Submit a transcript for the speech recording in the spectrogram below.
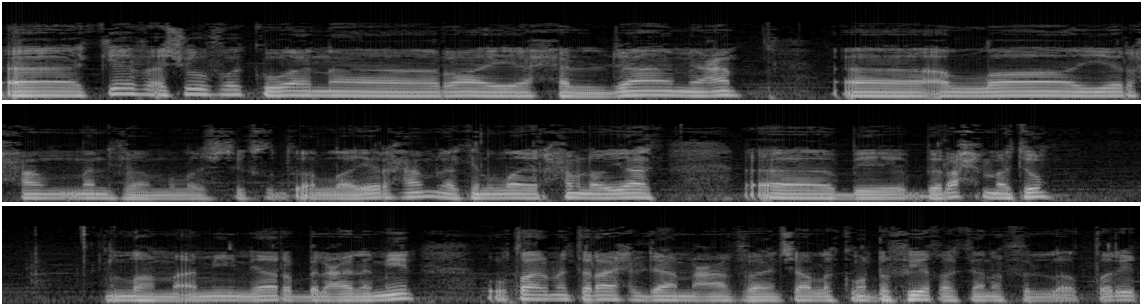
آه كيف أشوفك وأنا رايح الجامعة؟ آه الله يرحم من فهم الله إيش تقصد الله يرحم لكن الله يرحمنا وياك آه برحمته. اللهم آمين يا رب العالمين. وطالما أنت رايح الجامعة فإن شاء الله اكون رفيقك أنا في الطريق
